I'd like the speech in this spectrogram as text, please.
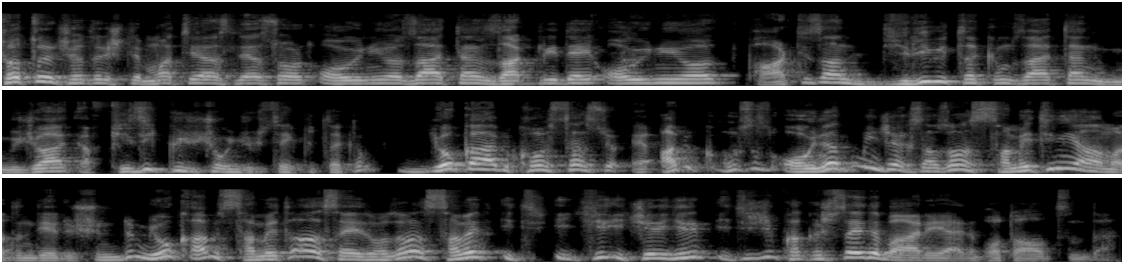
Çatır çatır işte Matias Lesort oynuyor zaten. Zaklidey oynuyor. Partizan diri bir takım zaten. Mücadele, fizik gücü çok yüksek bir takım. Yok abi Kostas yok. E, abi Kostas oynatmayacaksan o zaman Samet'i niye almadın diye düşündüm. Yok abi Samet'i alsaydın o zaman Samet it, iki, içeri girip itişip kakışsaydı bari yani pot altında.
